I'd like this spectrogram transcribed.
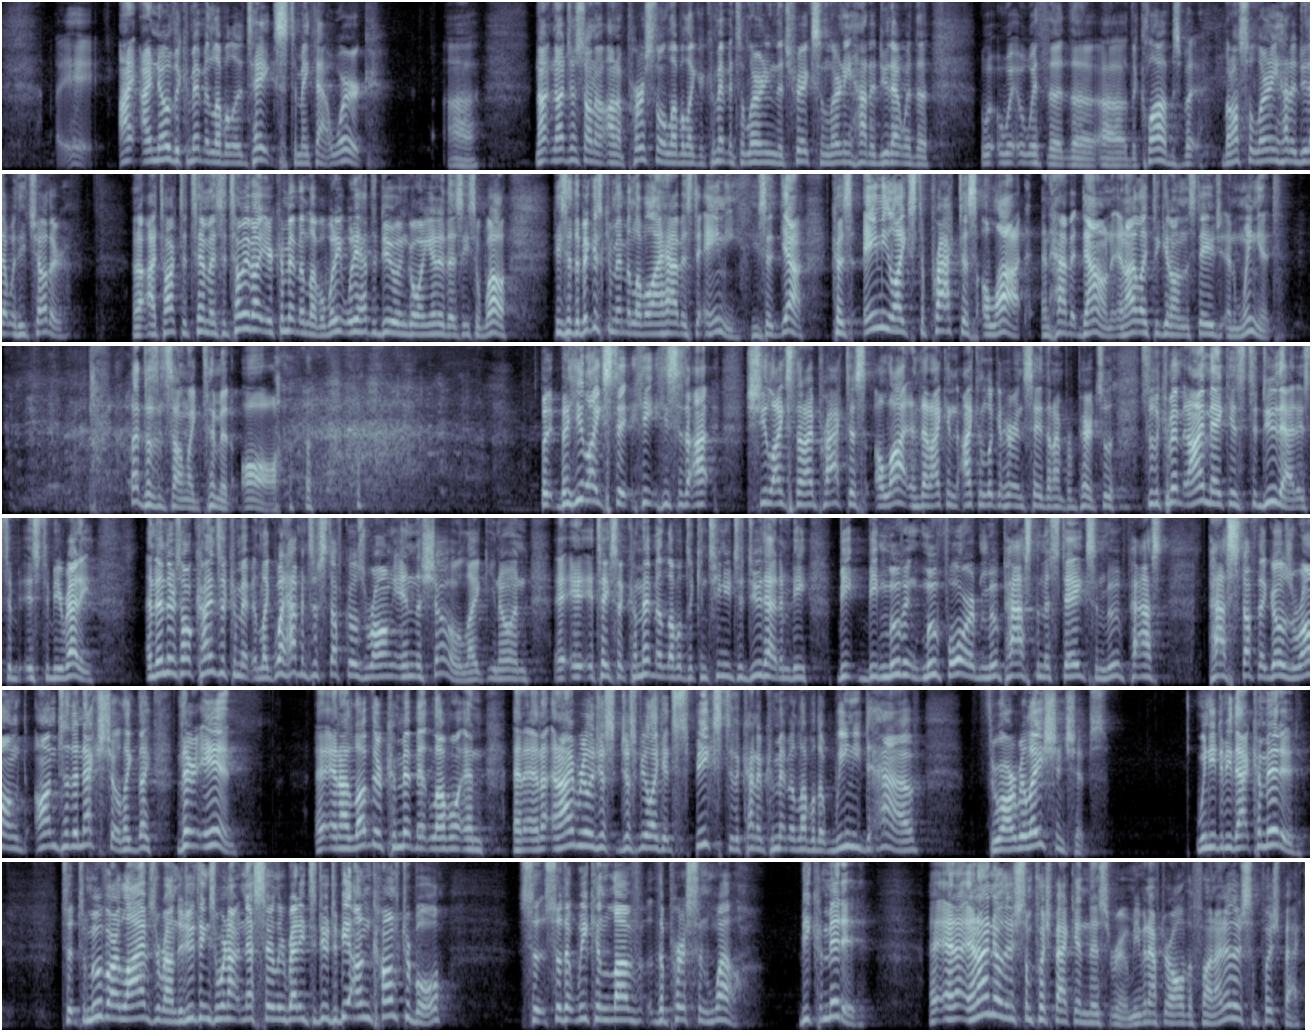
eh, I, I know the commitment level it takes to make that work. Uh, not, not just on a, on a personal level, like a commitment to learning the tricks and learning how to do that with the, with the, the, uh, the clubs, but, but also learning how to do that with each other. And I talked to Tim. I said, Tell me about your commitment level. What do, you, what do you have to do in going into this? He said, Well, he said, The biggest commitment level I have is to Amy. He said, Yeah, because Amy likes to practice a lot and have it down, and I like to get on the stage and wing it. that doesn't sound like Tim at all. But, but he likes to, he, he said, I, she likes that I practice a lot and that I can, I can look at her and say that I'm prepared. So, so the commitment I make is to do that, is to, is to be ready. And then there's all kinds of commitment. Like what happens if stuff goes wrong in the show? Like, you know, and it, it takes a commitment level to continue to do that and be, be, be moving, move forward, move past the mistakes and move past, past stuff that goes wrong onto the next show. Like, like they're in. And I love their commitment level, and, and, and, and I really just, just feel like it speaks to the kind of commitment level that we need to have through our relationships. We need to be that committed to, to move our lives around, to do things we're not necessarily ready to do, to be uncomfortable so, so that we can love the person well. Be committed. And, and I know there's some pushback in this room, even after all the fun. I know there's some pushback.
